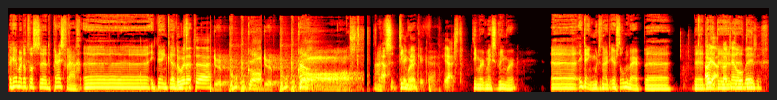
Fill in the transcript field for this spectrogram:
Oké, maar dat was eh, de prijsvraag. Eh, ik denk... eh, Ja, doen we dat? eh? Nou, ja, het is ik teamwork. denk ik. eh, juist. Teamwork makes the dream work. Eh, ik denk, we moeten naar het eerste onderwerp. eh, de, de, Oh ja, de, zijn we de- al de- bezig?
